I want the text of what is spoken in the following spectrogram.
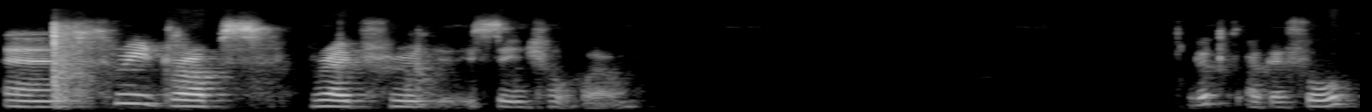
And three drops grapefruit essential oil. Good, okay, four.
